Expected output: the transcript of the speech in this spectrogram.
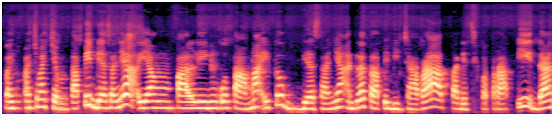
macam-macam. Tapi biasanya yang paling utama itu biasanya adalah terapi bicara, tadi psikoterapi dan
